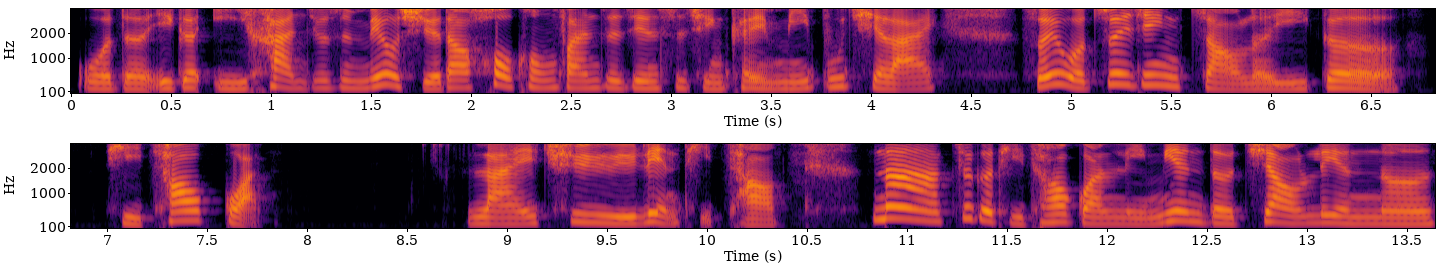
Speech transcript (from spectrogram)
我的一个遗憾，就是没有学到后空翻这件事情可以弥补起来，所以我最近找了一个体操馆来去练体操。那这个体操馆里面的教练呢，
